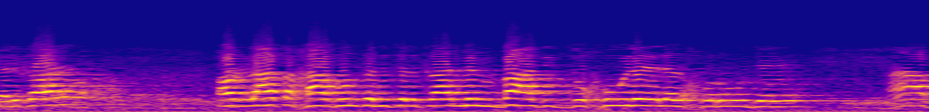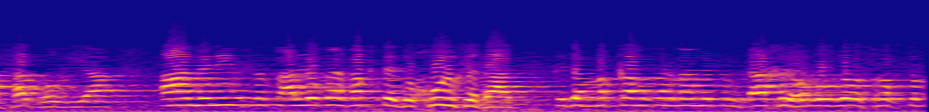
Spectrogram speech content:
کیا لکھا ہے؟ اور لا تخافون کے نیچے لکھا ہے، من بعد دخول الخروج. ہاں فرق ہو گیا۔ آمنین کا تعلق ہے وقت دخول کے ساتھ، کہ جب مکہ مکرمہ میں تم داخل ہو گے اس وقت تم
